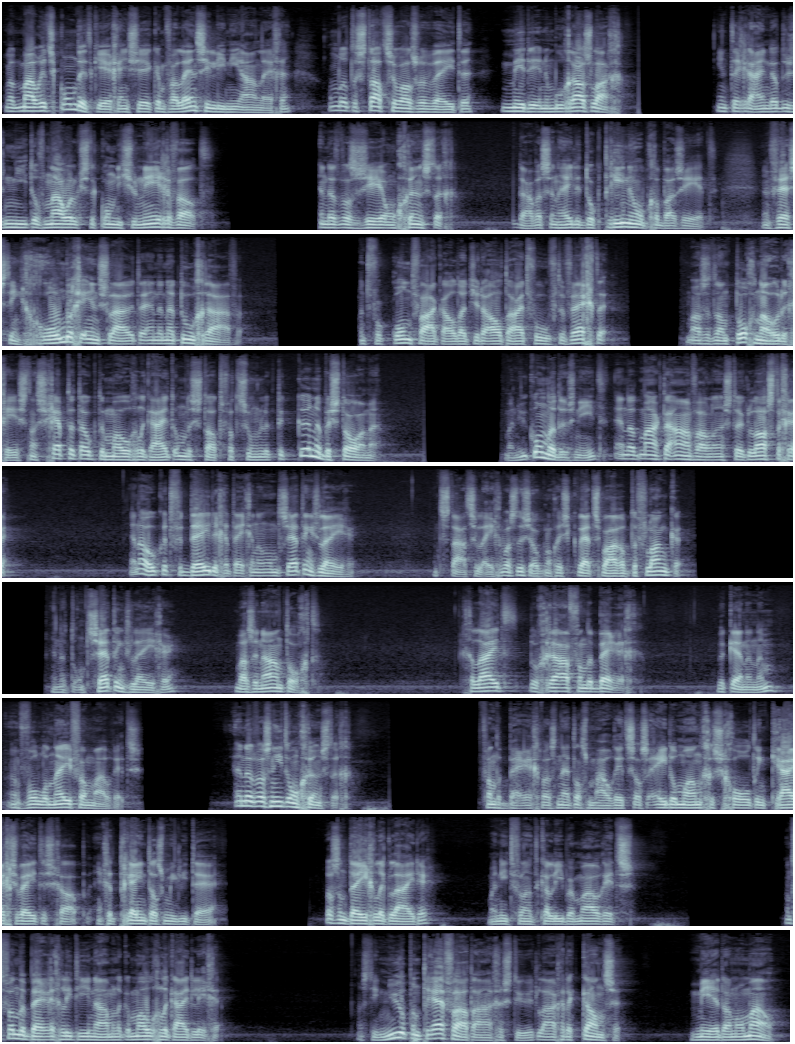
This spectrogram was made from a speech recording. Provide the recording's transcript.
Want Maurits kon dit keer geen circumvalentielinie aanleggen, omdat de stad, zoals we weten, midden in een moeras lag. In terrein dat dus niet of nauwelijks te conditioneren valt. En dat was zeer ongunstig. Daar was een hele doctrine op gebaseerd. Een vesting grondig insluiten en er naartoe graven. Het voorkomt vaak al dat je er al te hard voor hoeft te vechten. Maar als het dan toch nodig is, dan schept het ook de mogelijkheid om de stad fatsoenlijk te kunnen bestormen. Maar nu kon dat dus niet en dat maakt de aanvallen een stuk lastiger. En ook het verdedigen tegen een ontzettingsleger. Het staatsleger was dus ook nog eens kwetsbaar op de flanken. En het ontzettingsleger was in aantocht. Geleid door graaf van den Berg. We kennen hem, een volle neef van Maurits. En dat was niet ongunstig. Van den Berg was net als Maurits als edelman geschoold in krijgswetenschap en getraind als militair. Was een degelijk leider, maar niet van het kaliber Maurits. Want Van den Berg liet hier namelijk een mogelijkheid liggen. Als hij nu op een treffer had aangestuurd, lagen de kansen. Meer dan normaal.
